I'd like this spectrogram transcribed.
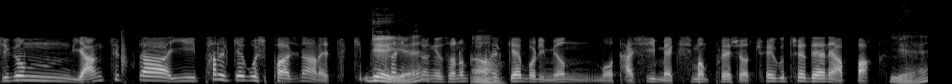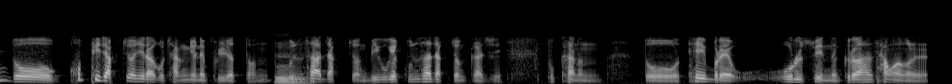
지금 양측 다 이 판을 깨고 싶어 하지는 않아요. 특히 예, 북한 예, 예. 입장에서는 판을 어. 깨버리면 뭐 다시 맥시멈 프레셔, 최고 최대한의 압박, 예. 또 코피 작전이라고 작년에 불렸던 음. 군사 작전, 미국의 군사 작전까지 북한은 또 테이블에 오를 수 있는 그러한 상황을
